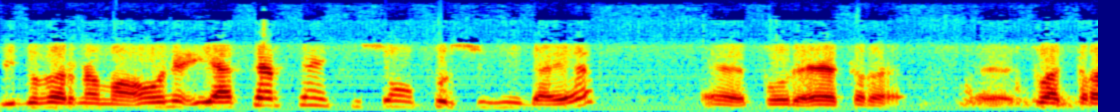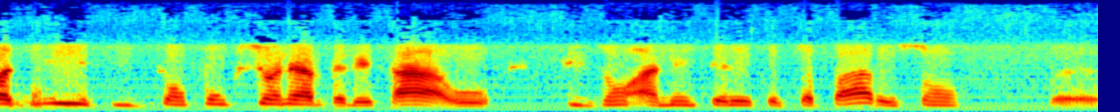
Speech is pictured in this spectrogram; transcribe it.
du gouvernement. On est- il y a certains qui sont poursuivis d'ailleurs euh, pour être euh, soit traduits, qui sont fonctionnaires de l'État ou s'ils ont un intérêt quelque part, ils sont euh,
